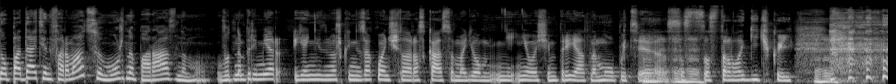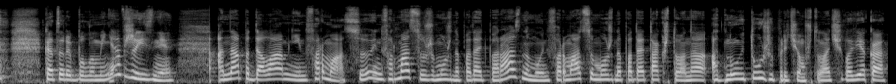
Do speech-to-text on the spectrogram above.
Но подать информацию можно по-разному. Вот, например, я немножко не закончила рассказ о моем не, не очень приятном опыте uh-huh, с, uh-huh. с астрологичкой, uh-huh. который был у меня в жизни. Она подала мне информацию. Информацию уже можно подать по-разному. Информацию можно подать так, что она одну и ту же, причем, что она человека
